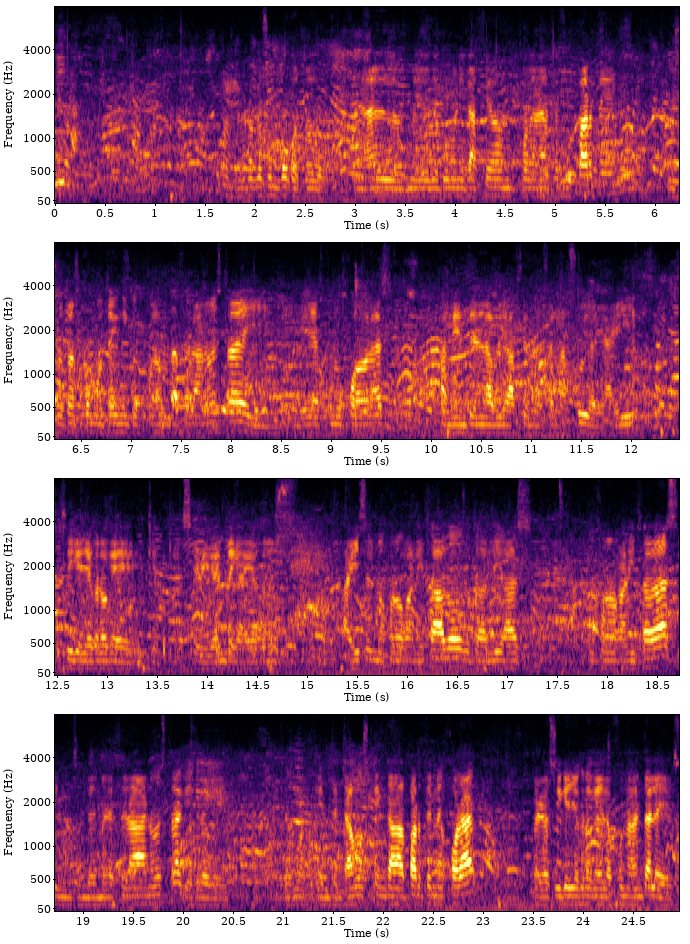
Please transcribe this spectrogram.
ligas? Bueno, yo creo que es un poco todo. Al final los medios de comunicación pueden hacer su parte, nosotros como técnicos podemos hacer la nuestra y, ellas como jugadoras también tienen la obligación de hacer la suya. Y ahí sí que yo creo que, es evidente que hay otros países mejor organizados, otras ligas mejor organizadas, sin, sin desmerecer a la nuestra, que creo que, intentamos en cada parte mejorar, pero sí que yo creo que lo fundamental es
